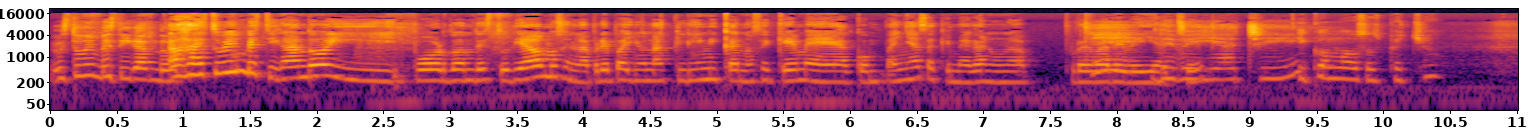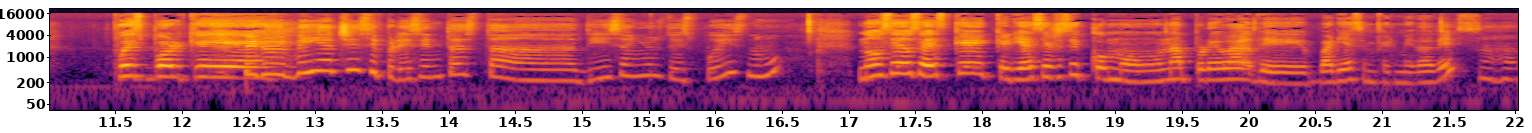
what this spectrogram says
Estuve investigando. Ajá, estuve investigando y por donde estudiábamos en la prepa hay una clínica, no sé qué, me acompañas a que me hagan una prueba de VIH. ¿De VIH? ¿Y cómo sospecho? Pues porque. Pero el VIH se presenta hasta 10 años después, ¿no? No sé, o sea, es que quería hacerse como una prueba de varias enfermedades Ajá.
